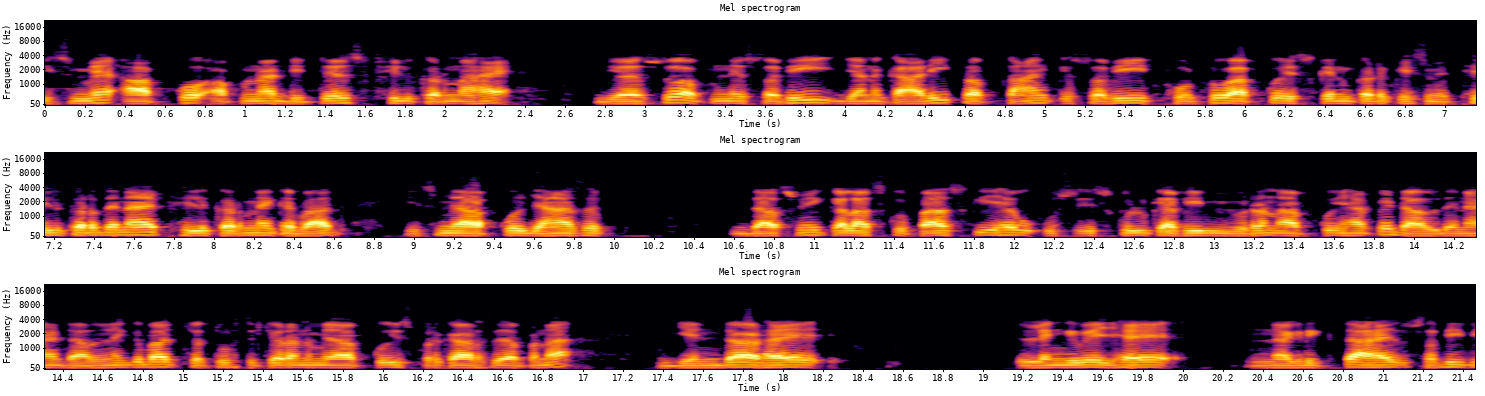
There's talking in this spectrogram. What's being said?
इसमें आपको अपना डिटेल्स फिल करना है। जो है सो अपने सभी जानकारी, प्राप्तांक, सभी फ़ोटो आपको स्कैन करके इसमें फिल कर देना है। फिल करने के बाद इसमें आपको जहाँ से दसवीं क्लास को पास की है, उस स्कूल का भी विवरण आपको यहाँ पे डाल देना है। डालने के बाद चतुर्थ चरण में आपको इस प्रकार से अपना जेंडर है लैंग्वेज है, नागरिकता है, सभी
